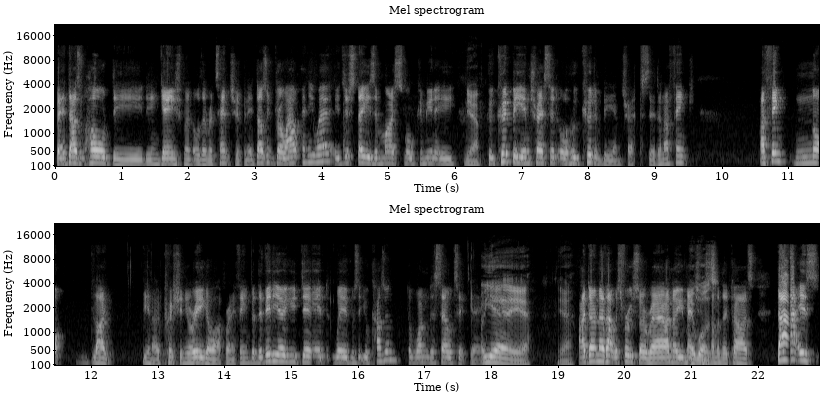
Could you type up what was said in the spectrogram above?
but it doesn't hold the the engagement or the retention. It doesn't go out anywhere. It just stays in my small community. Yeah, who could be interested or who couldn't be interested. And I think I think not like you know pushing your ego up or anything, but the video you did with was it your cousin, the one the Celtic game? Oh yeah, yeah, yeah. I don't know that was through Sorare I know you mentioned some of the cards. That is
